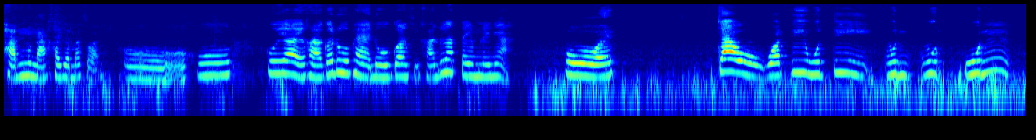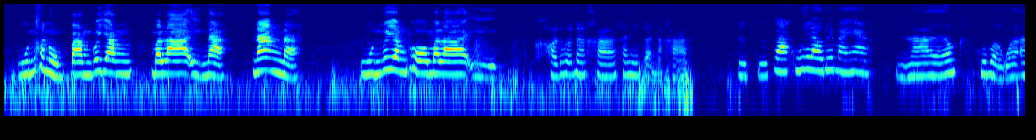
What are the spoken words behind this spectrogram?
ชั้นนู่นนะใครจะมาสอน โอ้ครูครูใหญ่ค่ะ ก็ดูแผลหนูก่อนสิคะเลือดเต็มเลยเนี่ยโอ้ยเจ้าวอตตี้วูดดี้วุ้นวุ้นวุ้นวุ้นขนมปังก็ยังมาลาอีกนะนั่งนะวุ้นก็ยังโทรมาลาอีกข อโทษนะคะแค่นี้ก่อนนะคะตืดตืดลาครูให้เราได้ไหมอะลาแล้วครูบอกว่าอ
